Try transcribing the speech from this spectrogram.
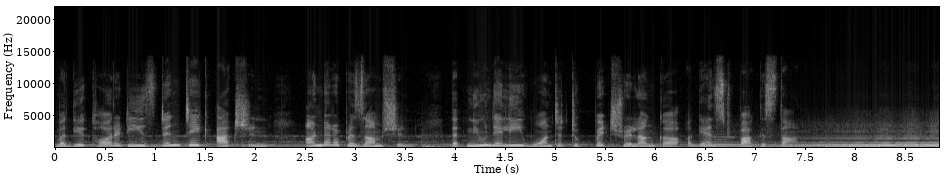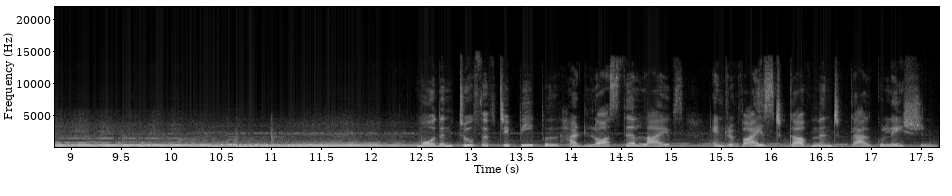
but the authorities didn't take action under a presumption that New Delhi wanted to pit Sri Lanka against Pakistan. More than 250 people had lost their lives in revised government calculation,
